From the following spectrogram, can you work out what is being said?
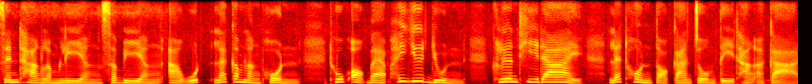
เส้นทางลำเลียงสเสบียง อาวุธ และกำลังพล ถูกออกแบบให้ยืดหยุ่น เคลื่อนที่ได้ และทนต่อการโจมตีทางอากาศ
